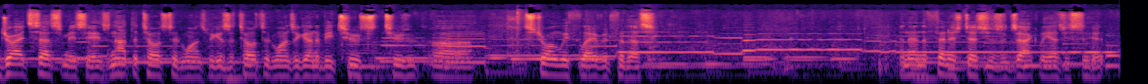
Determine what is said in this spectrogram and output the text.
dried sesame seeds, not the toasted ones, because the toasted ones are going to be too, too uh, strongly flavored for this. And then the finished dish is exactly as you see it.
